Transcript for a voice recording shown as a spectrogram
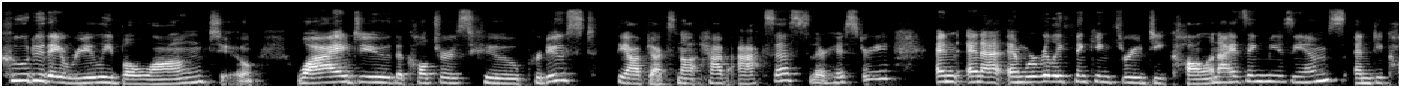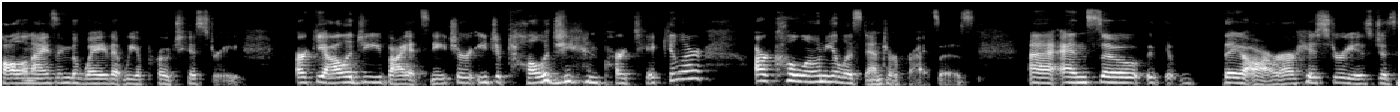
Who do they really belong to? Why do the cultures who produced the objects not have access to their history? And and uh, and we're really thinking through decolonizing museums and decolonizing the way that we approach history. Archaeology, by its nature, Egyptology in particular, are colonialist enterprises. Uh, and so they are. Our history is just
